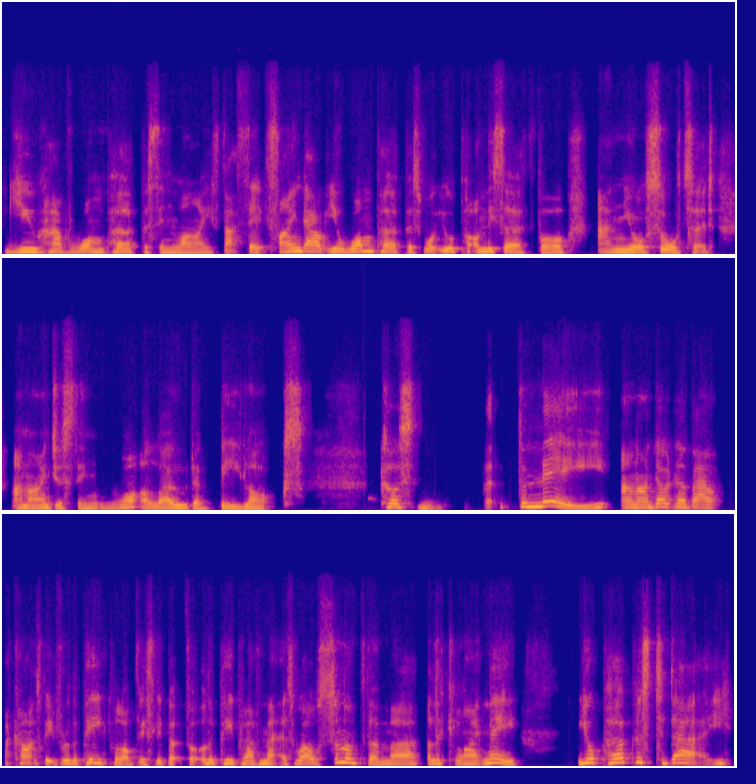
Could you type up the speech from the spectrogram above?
you have one purpose in life. That's it. Find out your one purpose, what you were put on this earth for, and you're sorted. And I just think, what a load of locks. Because for me, and I don't know about, I can't speak for other people, obviously, but for other people I've met as well, some of them are a little like me. Your purpose today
